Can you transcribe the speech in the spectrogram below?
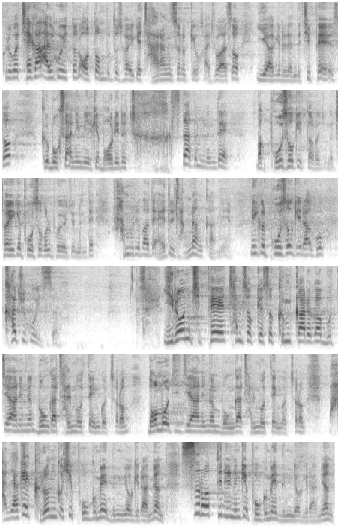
그리고 제가 알고 있던 어떤 분도 저에게 자랑스럽게 가져와서 이야기를 했는데 집회에서 그 목사님이 이렇게 머리를 쫙 쓰다듬는데 막 보석이 떨어진 거예요. 저에게 보석을 보여주는데 아무리 봐도 애들 장난감이에요. 근데 이걸 보석이라고 가지고 있어요. 이런 집회에 참석해서 금가루가 묻지 않으면 뭔가 잘못된 것처럼 넘어지지 않으면 뭔가 잘못된 것처럼 만약에 그런 것이 복음의 능력이라면 쓰러뜨리는 게 복음의 능력이라면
